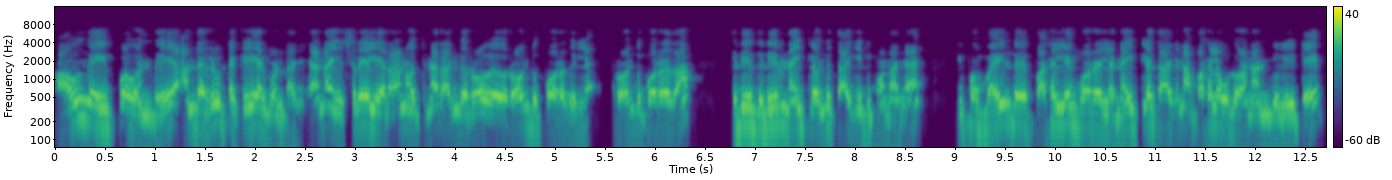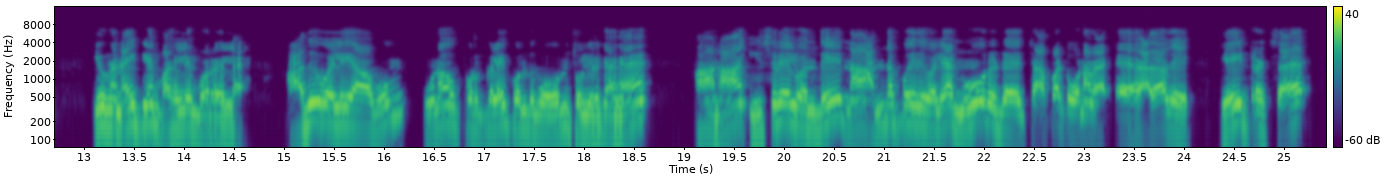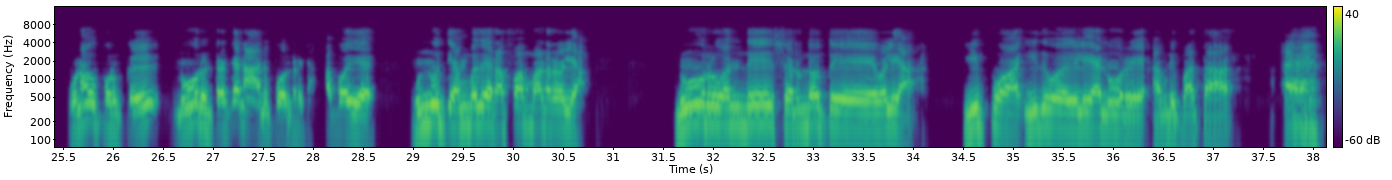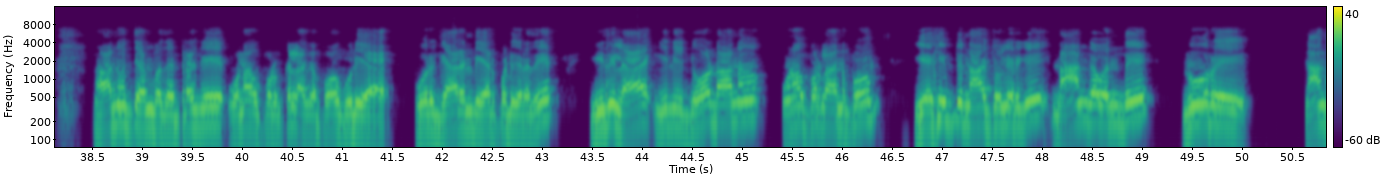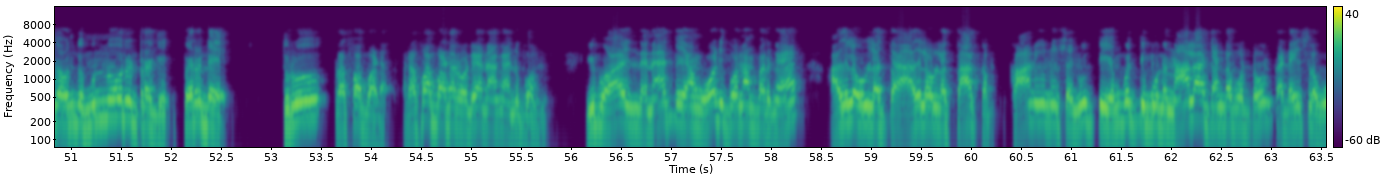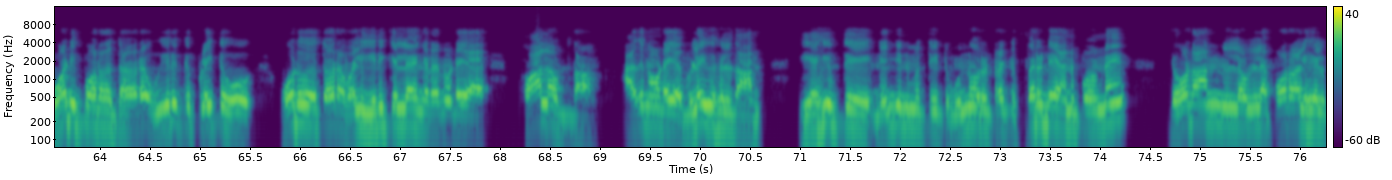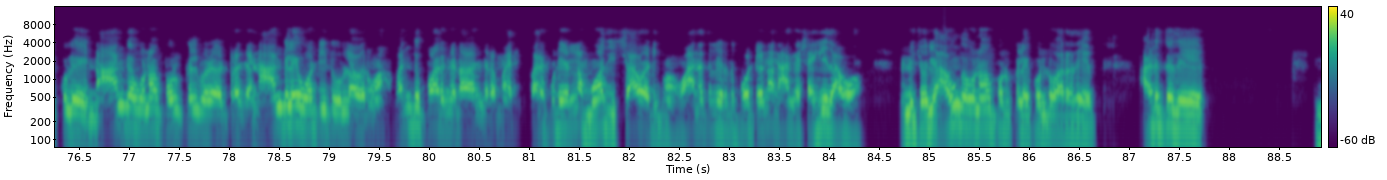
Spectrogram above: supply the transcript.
அவங்க இப்போ வந்து அந்த ரூட்டை கிளியர் பண்ணிட்டாங்க. ஏன்னா இஸ்ரேலிய இராணுவத்தினர் அங்கே ரோ ரோந்து போகிறது இல்லை. ரோந்து போகிறது தான் திடீர் திடீர்னு நைட்டில் வந்து தாக்கிட்டு போனாங்க. இப்போ பயந்து பகல்லையும் போகிற இல்லை. நைட்டில் தாக்குனா பகலை விடுவானான்னு சொல்லிட்டு இவங்க நைட்லேயும் பகல்லையும் போகிறது இல்லை. அது வழியாகவும் உணவுப் பொருட்களை கொண்டு போகும்னு சொல்லியிருக்காங்க. ஆனால் இஸ்ரேல் வந்து நான் அந்த பகுதி வழியாக நூறு சாப்பாட்டு உணவை அதாவது எயிட் ட்ரக்ஸை உணவுப் பொருட்கள் நூறு ட்ரக்கை நான் அனுப்புவேன்ருக்கேன் அப்போ முந்நூற்றி ஐம்பது ரஃபா பார்டர் வழியா. நூறு வந்து செர்தோத்து வழியா. இப்போ இது வழியா நூறு. அப்படி பார்த்தா நானூற்றி ஐம்பது ட்ரக்கு உணவுப் பொருட்கள் அங்கே போகக்கூடிய ஒரு கேரண்டி ஏற்படுகிறது. இதில் இனி ஜோர்டானும் உணவுப் பொருளை அனுப்பும். எகிப்து நான் சொல்லியிருக்கேன் நாங்கள் வந்து நூறு நாங்கள் வந்து முந்நூறு truck per day through Rafah border. Rafah border வழியாக நாங்கள் அனுப்புவோம். இப்போ இந்த நேரத்தை அவன் ஓடி போனான் பாருங்கள் அதில் உள்ள த அதில் உள்ள தாக்கம். கான்யூனிஸை நூற்றி எண்பத்தி மூணு நாளாக சண்டை போட்டும் கடைசியில் ஓடி போகிறத தவிர உயிருக்கு பிழைத்து ஓ ஓடுவதை தவிர வழி இருக்கில்லைங்கிறனுடைய ஃபால் அவுட் தான். அதனுடைய விளைவுகள் தான். எகிப்து நெஞ்சு நிமித்திட்டு முந்நூறு ட்ரக் பெர் டே அனுப்புவோம்னு ஜோர்டானில் உள்ள போராளிகளுக்குள்ளே நாங்கள் உணவுப் பொருட்கள் ட்ரக்கை நாங்களே ஓட்டிட்டு உள்ளே வருவோம். வந்து பாருங்கடாங்கிற மாதிரி. வரக்கூடிய எல்லாம் மோதி சாவடிப்போம் வானத்தில் இருந்து போட்டோன்னா நாங்கள் ஷஹீதாவோம். சொல்லி அவங்க உணவுப் பொருட்களை கொண்டு வர்றது. அடுத்தது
